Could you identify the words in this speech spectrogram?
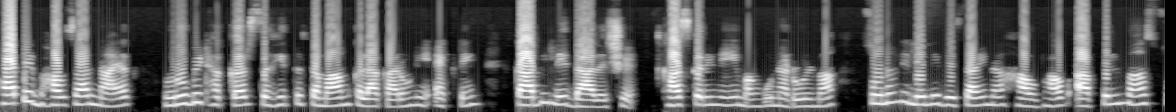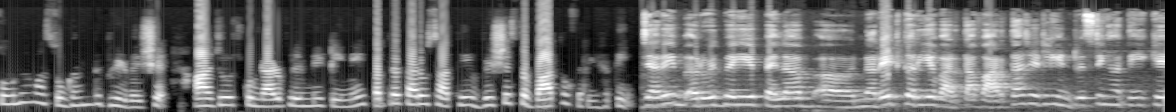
Happy Bhavsar Nayak Ruby Thakkar સહિત તમામ કલાકારોની એક્ટિંગ કાબિલે દાદ છે. ખાસ કરીને મંગુના રોલમાં સોનાલી લીલી દેસાઈના હાવભાવ આ ફિલ્મમાં સોનામાં સુગંધ ભેળવે છે. આજરોજ કુંડાળુ ફિલ્મની ટીમે પત્રકારો સાથે વિશેષ વાતો કરી હતી. જ્યારે રોહિતભાઈએ પહેલાં નરેટ કરીએ વાર્તા વાર્તા જ એટલી ઇન્ટરેસ્ટિંગ હતી કે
